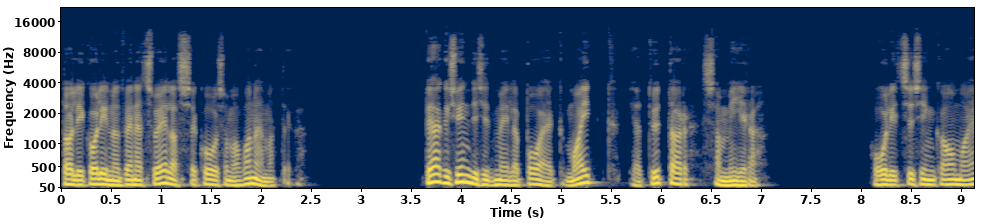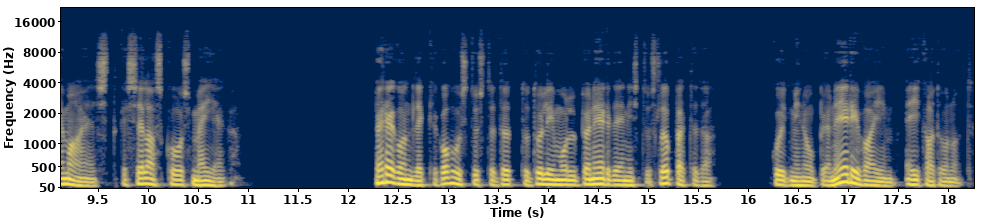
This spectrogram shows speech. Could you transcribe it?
ta oli kolinud Venezuelasse koos oma vanematega. peagi sündisid meile poeg Maik ja tütar Samira. Hoolitsesin ka oma ema eest, kes elas koos meiega perekondlike kohustuste tõttu tuli mul pioneerteenistus lõpetada, kuid minu pioneerivaim ei kadunud.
